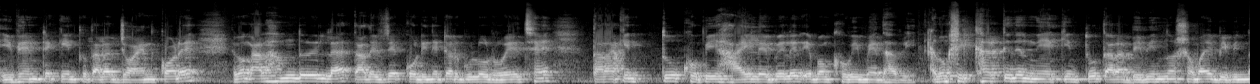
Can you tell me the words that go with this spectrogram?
ইভেন্টে কিন্তু তারা জয়েন করে এবং আলহামদুলিল্লাহ তাদের যে কোর্ডিনেটরগুলো রয়েছে তারা কিন্তু খুবই হাই লেভেলের এবং খুবই মেধাবী। এবং শিক্ষার্থীদের নিয়ে কিন্তু তারা বিভিন্ন সময় বিভিন্ন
